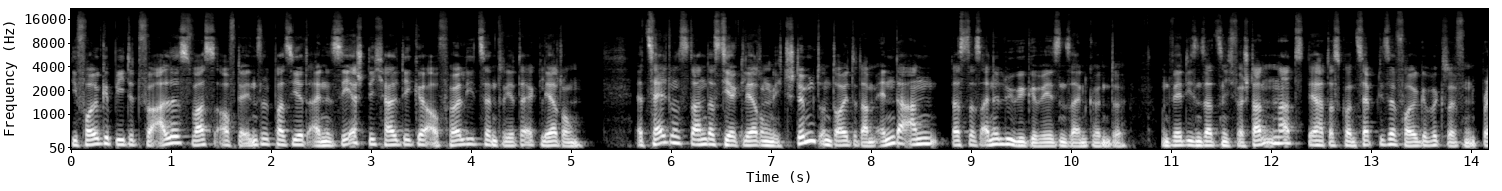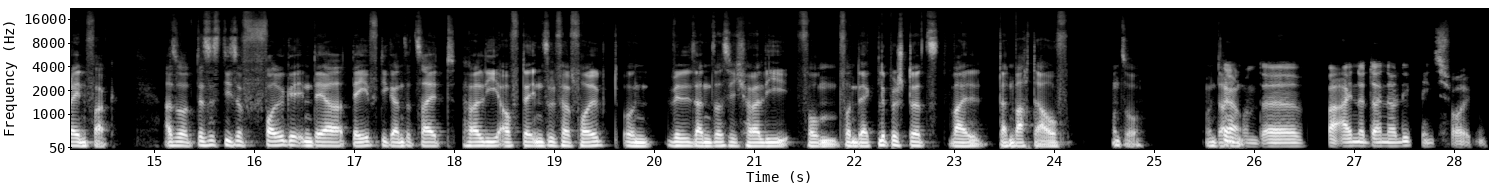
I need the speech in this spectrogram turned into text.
Die Folge bietet für alles, was auf der Insel passiert, eine sehr stichhaltige, auf Hurley zentrierte Erklärung. Erzählt uns dann, dass die Erklärung nicht stimmt und deutet am Ende an, dass das eine Lüge gewesen sein könnte. Und wer diesen Satz nicht verstanden hat, der hat das Konzept dieser Folge begriffen. Brainfuck. Also das ist diese Folge, in der Dave die ganze Zeit Hurley auf der Insel verfolgt und will dann, dass sich Hurley vom, von der Klippe stürzt, weil dann wacht er auf und so. Und dann ja, und äh, war eine deiner Lieblingsfolgen.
